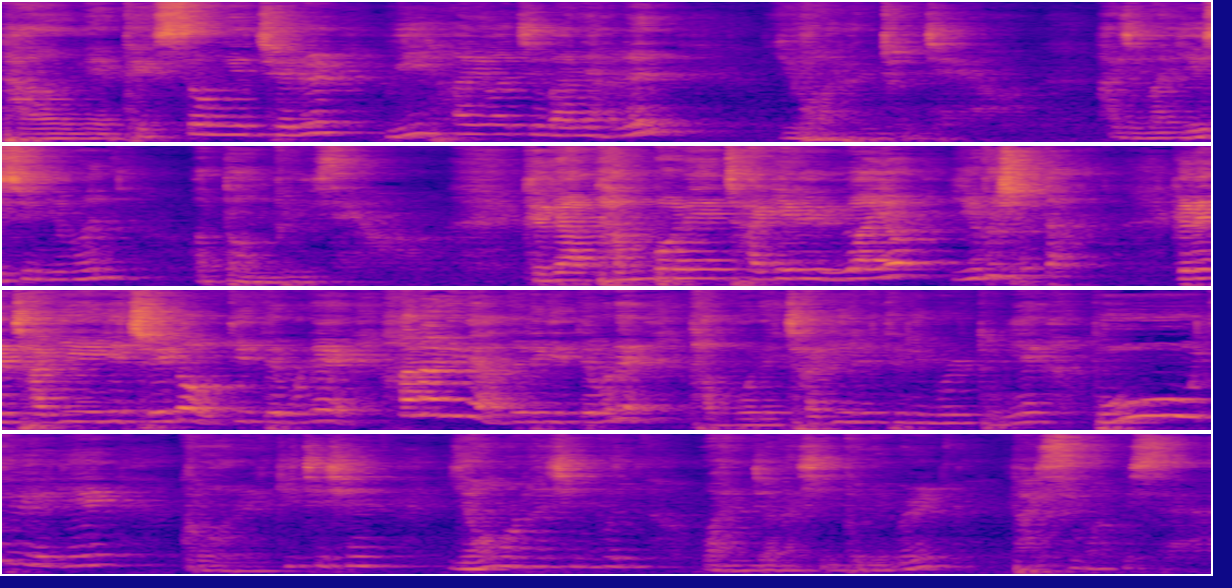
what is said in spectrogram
다음에 백성의 죄를 위하여지만 하는 유한한 존재예요. 하지만 예수님은 어떤 분이세요? 그가 단번에 자기를 위하여 이루셨다. 그는 자기에게 죄가 없기 때문에 하나님의 아들이기 때문에 단번에 자기를 드림을 통해 모두에게 구원을 끼치신 영원하신 분, 완전하신 분임을 말씀하고 있어요.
